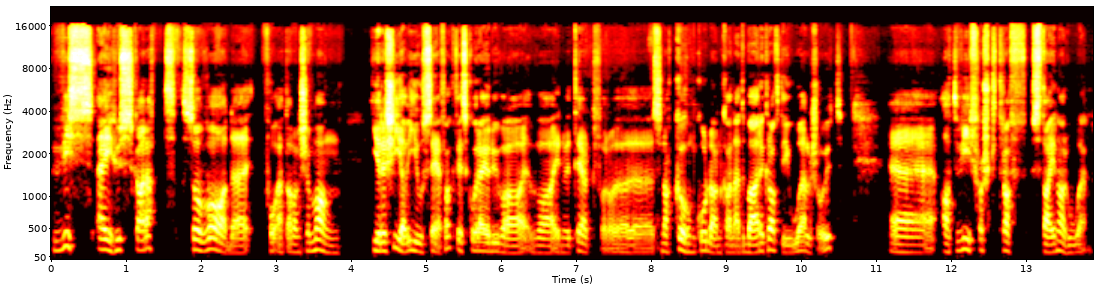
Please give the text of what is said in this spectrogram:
Hvis jeg husker rett, så var det på et arrangement i regi av IOC, faktisk, hvor jeg og du var, var invitert for å snakke om hvordan kan et bærekraftig OL se ut eh, at vi først traff Steinar Hoen,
